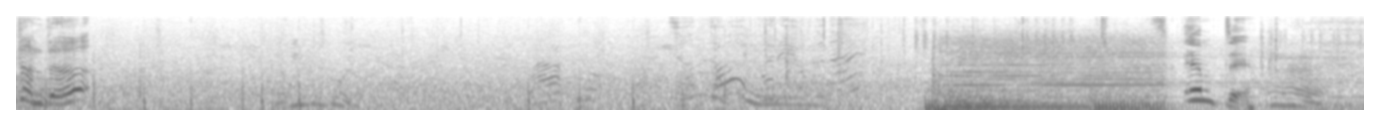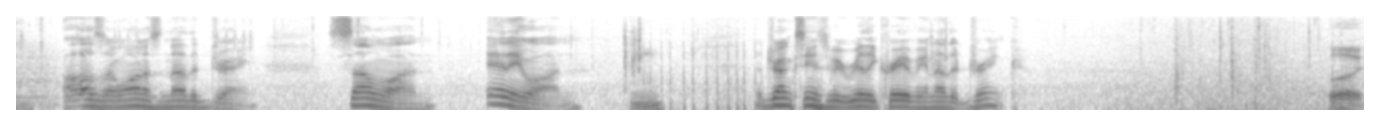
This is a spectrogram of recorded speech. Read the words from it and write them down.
何 empty. All I want is another drink. Someone. Anyone. Mm. The drunk seems to be really craving another drink. Boy.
